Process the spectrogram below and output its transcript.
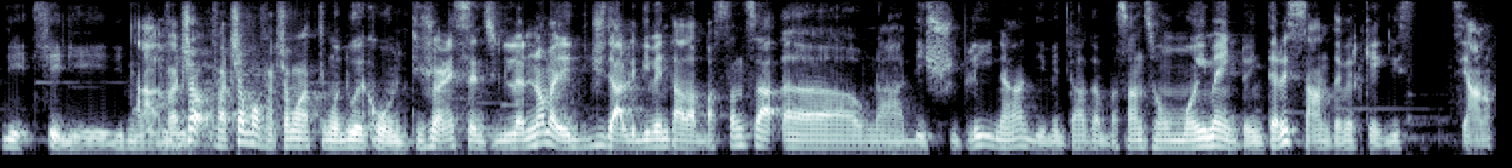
Di, sì, di, di ah, facciamo, facciamo, facciamo, un attimo due conti, cioè nel senso il nome del digitale è diventato abbastanza uh, una disciplina, è diventato abbastanza un movimento interessante perché cristiano.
